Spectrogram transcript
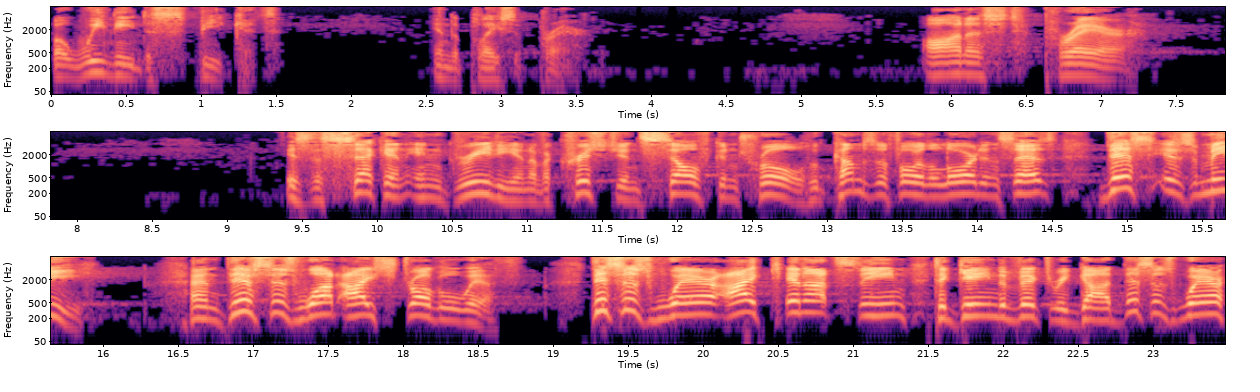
But we need to speak it in the place of prayer. Honest prayer is the second ingredient of a Christian self control who comes before the Lord and says, This is me. And this is what I struggle with. This is where I cannot seem to gain the victory, God. This is where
